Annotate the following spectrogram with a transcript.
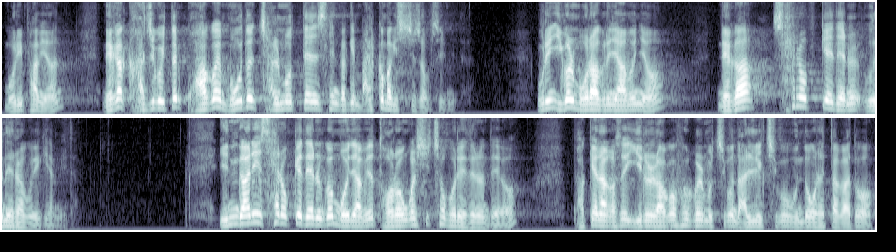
몰입하면 내가 가지고 있던 과거의 모든 잘못된 생각이 말끔하게 씻어져 없습니다. 우리는 이걸 뭐라 그러냐면요. 내가 새롭게 되는 은혜라고 얘기합니다. 인간이 새롭게 되는 건 뭐냐면 더러운 걸 씻어버려야 되는데요. 밖에 나가서 일을 하고 흙을 묻히고 난리를 치고 운동을 했다가도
